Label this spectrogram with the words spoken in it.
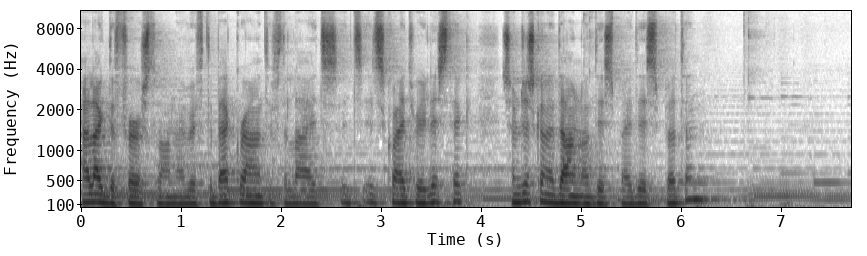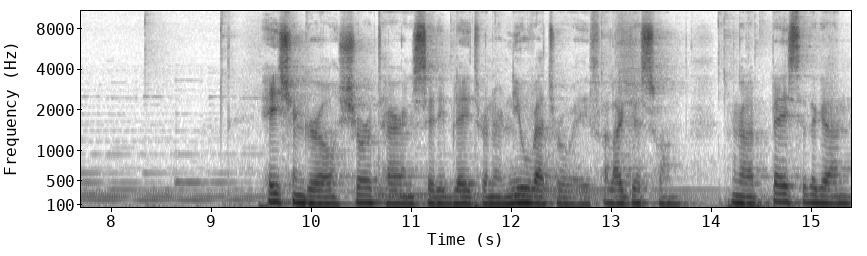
I like the first one with the background with the lights it's, it's quite realistic so I'm just gonna download this by this button Asian girl, short hair in the city, Blade Runner, new retro wave. I like this one. I'm gonna paste it again.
